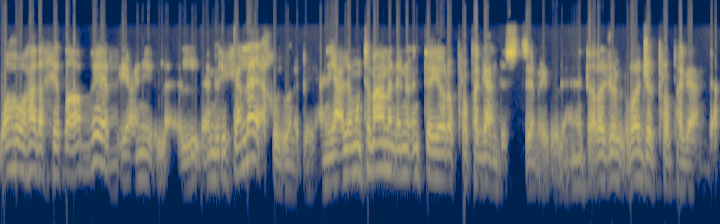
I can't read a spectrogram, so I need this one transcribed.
وهو هذا خطاب غير يعني الأمريكان لا يأخذون به. يعني يعلمون تماما أنه أنت يورو بروباغاندست زي ما يقول يعني أنت رجل رجل بروباغندا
